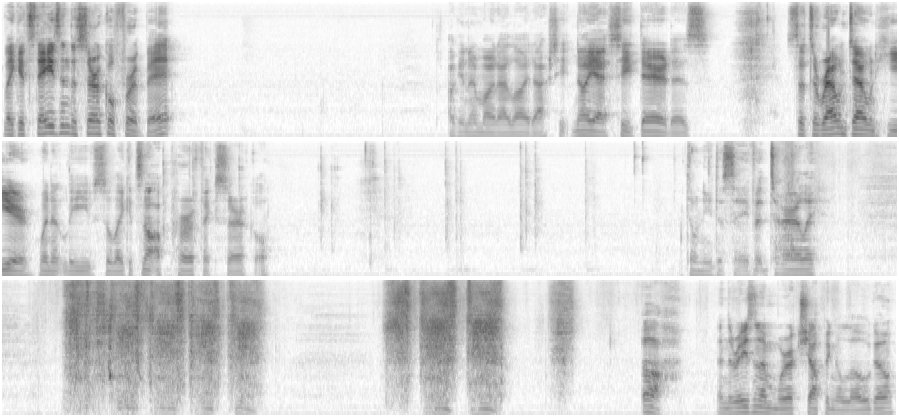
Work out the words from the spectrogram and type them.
like it stays in the circle for a bit. Okay, never mind, I lied. Actually, no, yeah, see there it is. So it's around down here when it leaves, so like it's not a perfect circle. Don't need to save it entirely. Ugh. And the reason I'm workshopping a logo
